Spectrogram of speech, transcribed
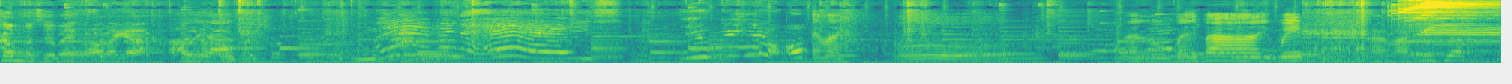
Come on, Sammy. Này mày. Ồ. Hello, bye bye. Wait. À, đi chưa?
